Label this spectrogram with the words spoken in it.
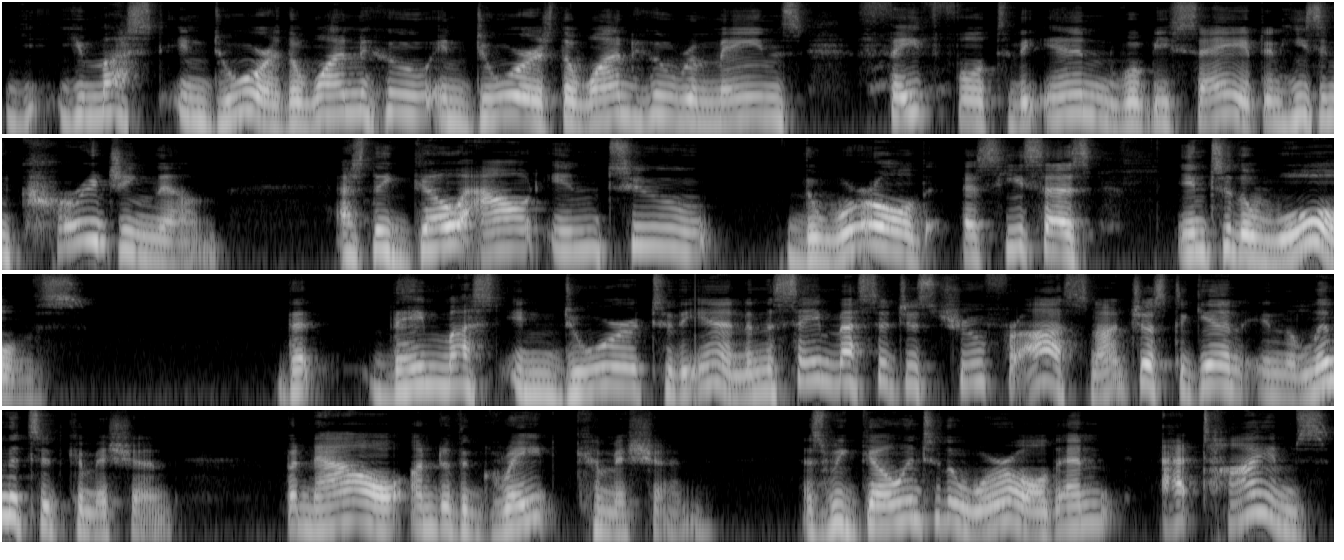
you must endure. The one who endures, the one who remains faithful to the end will be saved. And he's encouraging them as they go out into the world, as he says, into the wolves, that they must endure to the end. And the same message is true for us, not just again in the limited commission, but now under the Great Commission, as we go into the world. And at times,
